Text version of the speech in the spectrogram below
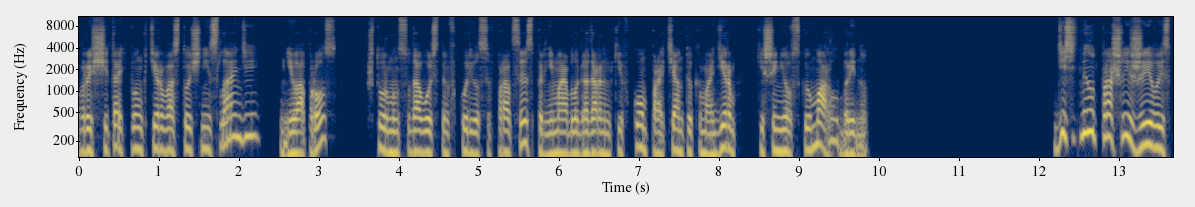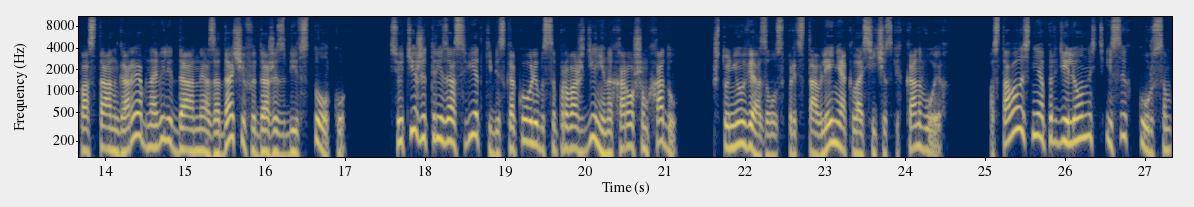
Рассчитать пунктир восточнее Исландии? Не вопрос. Штурман с удовольствием вкурился в процесс, принимая благодарным кивком протянутую командиром кишиневскую Марлбрину. Десять минут прошли живо, из поста Ангары обновили данные, озадачив и даже сбив с толку. Все те же три засветки, без какого-либо сопровождения на хорошем ходу, что не увязывалось в представлении о классических конвоях. Оставалась неопределенность и с их курсом.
